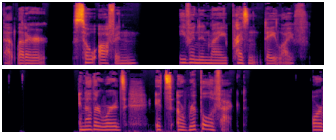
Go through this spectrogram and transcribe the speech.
that letter so often, even in my present day life. In other words, it's a ripple effect. Or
